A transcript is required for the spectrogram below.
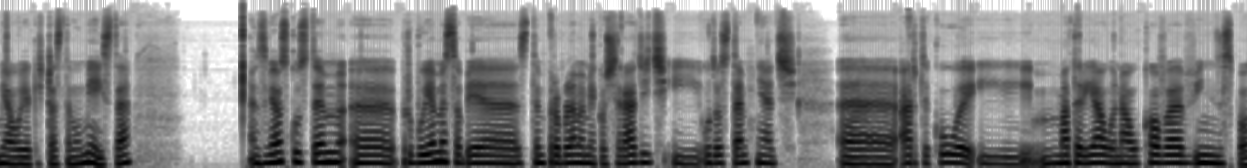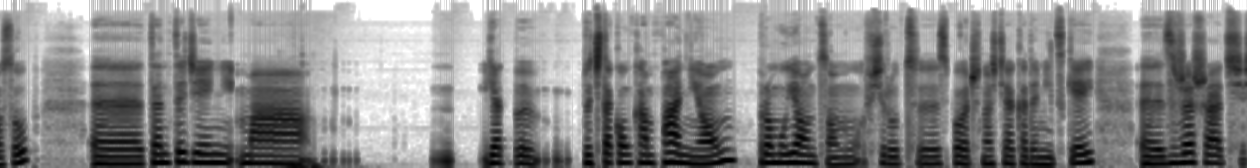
miało jakiś czas temu miejsce. W związku z tym próbujemy sobie z tym problemem jakoś radzić i udostępniać artykuły i materiały naukowe w inny sposób. E, ten tydzień ma jakby być taką kampanią promującą wśród e, społeczności akademickiej, e, zrzeszać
